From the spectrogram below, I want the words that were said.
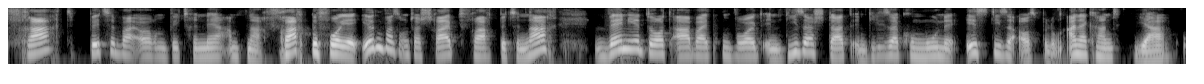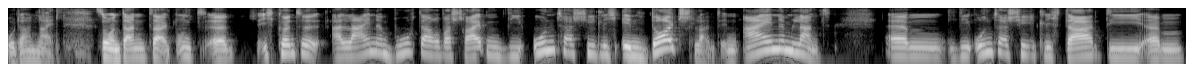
fragt bitte bei eurem Veterinäramt nach. Fragt, bevor ihr irgendwas unterschreibt, fragt bitte nach. Wenn ihr dort arbeiten wollt, in dieser Stadt, in dieser Kommune, ist diese Ausbildung anerkannt? Ja oder nein? So, und dann sagt, und äh, ich könnte alleine ein Buch darüber schreiben, wie unterschiedlich in Deutschland, in einem Land, ähm, wie unterschiedlich da die ähm,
